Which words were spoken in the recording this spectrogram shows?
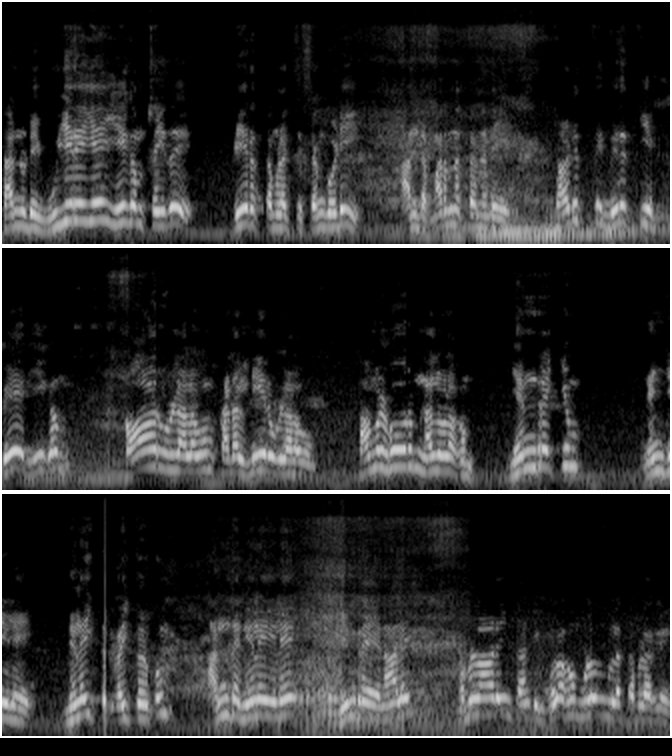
தன்னுடைய உயிரையே ஈகம் செய்து வீரத்தமிழச்சி செங்கொடி அந்த மரண தடுத்து நிறுத்திய பேர் ஈகம் கார் உள்ளளவும் கடல் நீர் உள்ளளவும் தமிழ்கூறும் நல்லுலகம் என்றைக்கும் நெஞ்சிலே நிலைத்து வைத்திருக்கும். அந்த நிலையிலே இன்றைய நாளை தமிழ்நாடையும் தாண்டி உலகம் முழுவதும் உள்ள தமிழர்கள்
